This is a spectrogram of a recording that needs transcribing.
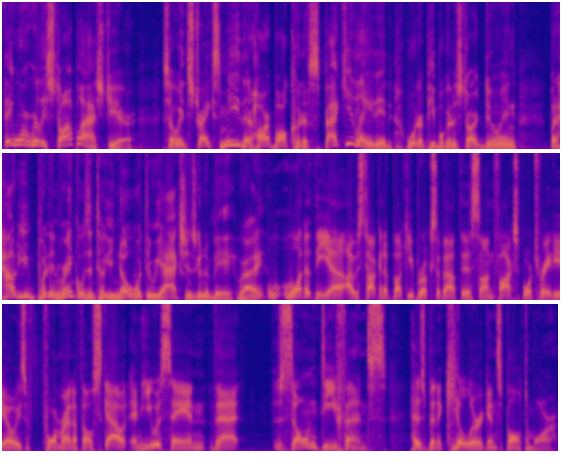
They weren't really stopped last year. So it strikes me that Harbaugh could have speculated what are people going to start doing but how do you put in wrinkles until you know what the reaction is going to be, right? One of the, uh, I was talking to Bucky Brooks about this on Fox Sports Radio. He's a former NFL scout, and he was saying that zone defense has been a killer against Baltimore.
